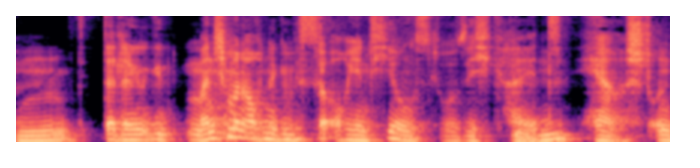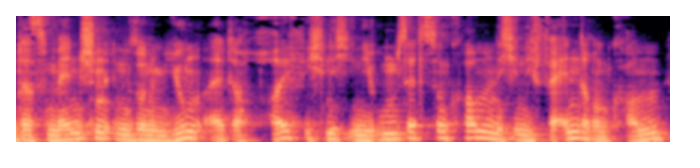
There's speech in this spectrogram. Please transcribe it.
ähm, da manchmal auch eine gewisse Orientierungslosigkeit mhm. herrscht und dass Menschen in so einem jungen Alter häufig nicht in die Umsetzung kommen, nicht in die Veränderung kommen,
